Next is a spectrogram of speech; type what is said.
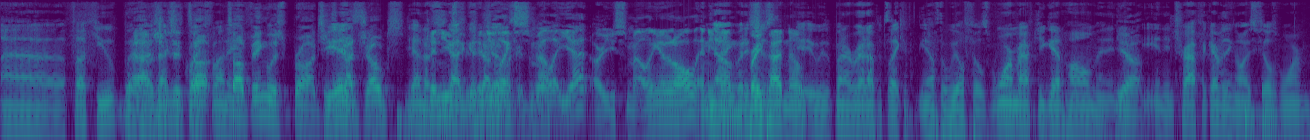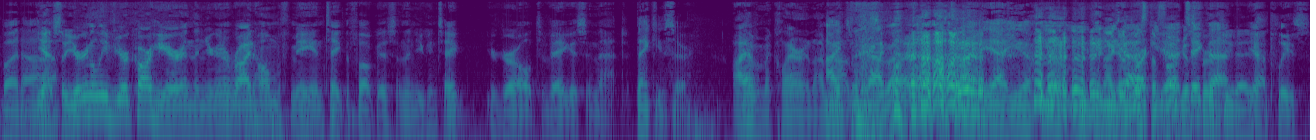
"Uh, fuck you," but that was she's actually a quite tough, funny. tough English broad. She She's got jokes. Yeah, no, Can you got can good you jokes. like smell it yet? Are you smelling it at all? No, Anything? but it's Brake just, pad? No. It, was, when I read up, it's like you know if the wheel feels warm after you get home, and in, Yeah. and in traffic, everything always feels warm. But uh, Yeah, so you're going to leave your car here, and then you're going to ride home with me and take the Focus, and then you can take your girl to Vegas in that. thank you, sir. I have a McLaren. I'm I not forgot about that. that. Right, yeah, you have you, have, you can I use gotta the miss the parking Yeah, lot, Focus take for a few days. Yeah, please.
